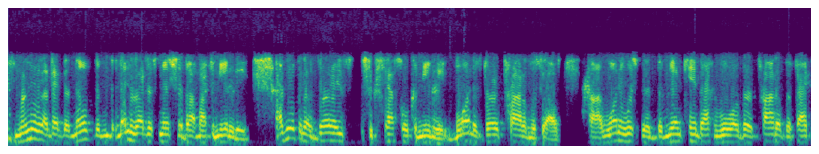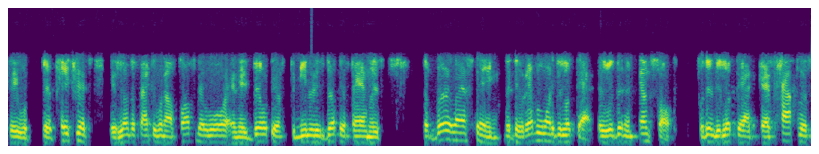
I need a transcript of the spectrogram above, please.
Remember that the, the, the numbers I just mentioned about my community. I grew up in a very successful community, one that's very proud of themselves. Uh, one in which the, the men came back from war very proud of the fact they were they're patriots. They love the fact they went out and fought for their war and they built their communities, built their families. The very last thing that they would ever want to be looked at, it would have been an insult for them to be looked at as hapless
